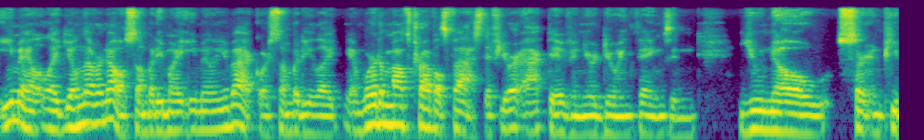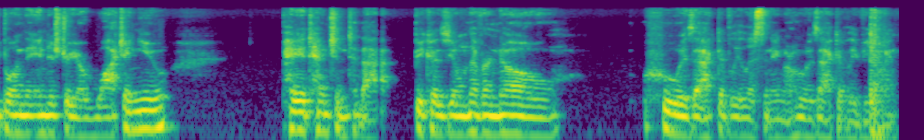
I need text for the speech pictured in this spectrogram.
email like you'll never know. Somebody might email you back or somebody like and word of mouth travels fast. If you're active and you're doing things and you know certain people in the industry are watching you pay attention to that because you'll never know who is actively listening or who is actively viewing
